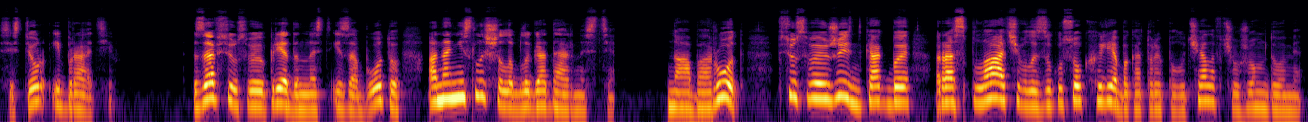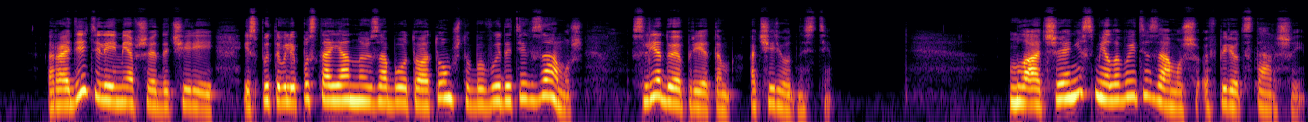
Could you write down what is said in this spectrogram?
сестер и братьев. За всю свою преданность и заботу она не слышала благодарности. Наоборот, всю свою жизнь как бы расплачивалась за кусок хлеба, который получала в чужом доме. Родители, имевшие дочерей, испытывали постоянную заботу о том, чтобы выдать их замуж, следуя при этом очередности. Младшая не смела выйти замуж вперед старшей.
